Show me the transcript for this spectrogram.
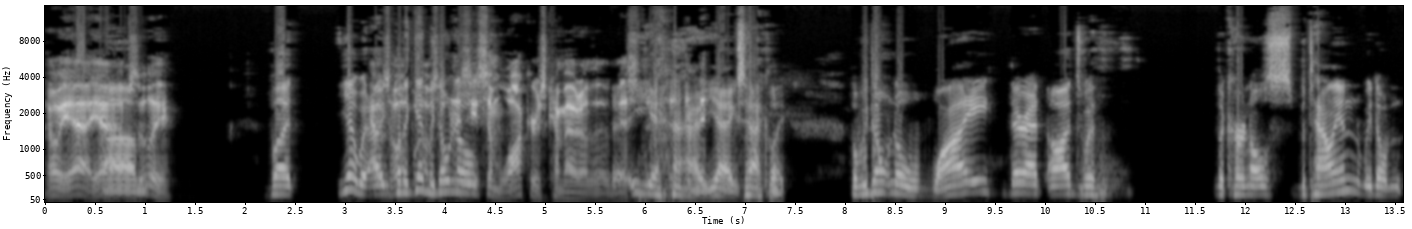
Oh yeah, yeah, Um, absolutely. but yeah, but, I but hoping- again, we don't to know. see some walkers come out of the Uh, mist. yeah, yeah, exactly. But we don't know why they're at odds with the colonel's battalion. We don't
